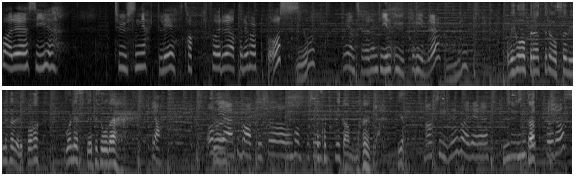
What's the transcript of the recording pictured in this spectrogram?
bare si eh, tusen hjertelig takk for at dere hørte på oss. Jo. Vi ønsker dere en fin uke videre. Mhm. Og vi håper at dere også vil høre på vår neste episode Ja. Og vi er tilbake så håper så fort vi kan. Nå sier vi bare tusen takk. for oss.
